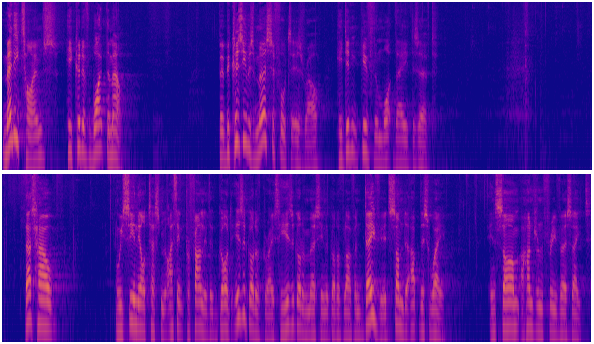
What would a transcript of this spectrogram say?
many times He could have wiped them out. But because He was merciful to Israel, He didn't give them what they deserved. That's how we see in the Old Testament, I think profoundly, that God is a God of grace, He is a God of mercy, and a God of love. And David summed it up this way in Psalm 103, verse 8.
